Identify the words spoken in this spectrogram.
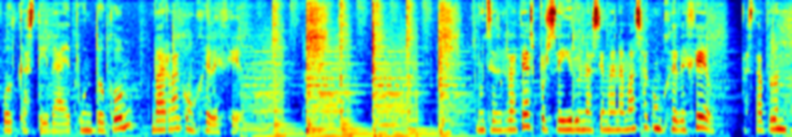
podcastidae.com barra con. Muchas gracias por seguir una semana más a Congedegeo. Hasta pronto.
